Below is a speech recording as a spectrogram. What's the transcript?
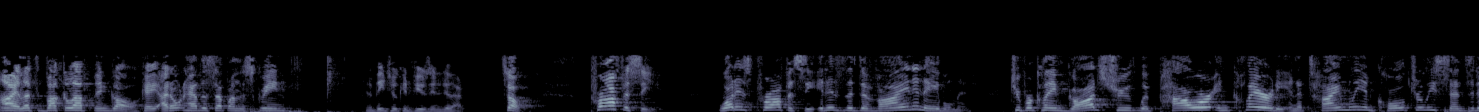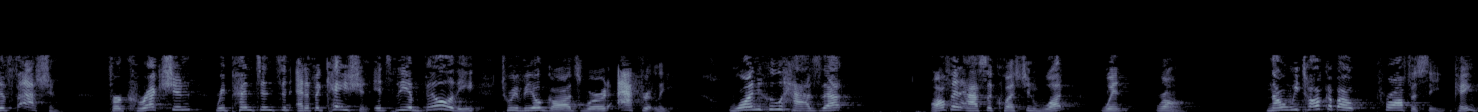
All right, let's buckle up and go. Okay, I don't have this up on the screen. It'd be too confusing to do that. So, prophecy. What is prophecy? It is the divine enablement to proclaim God's truth with power and clarity in a timely and culturally sensitive fashion for correction, repentance, and edification. It's the ability to reveal God's word accurately. One who has that often asks the question, What went wrong. Now, when we talk about prophecy, okay,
